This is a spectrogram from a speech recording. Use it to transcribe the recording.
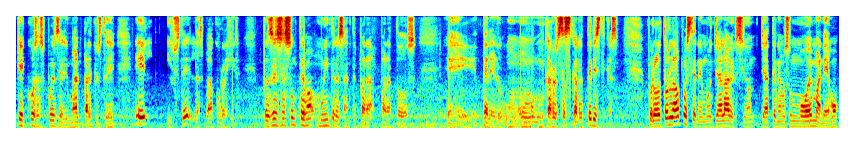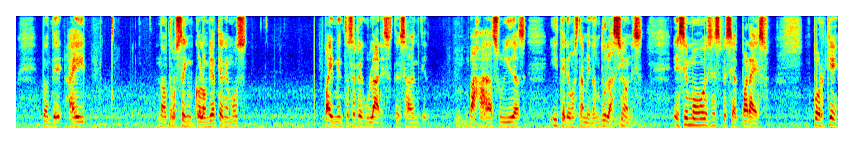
qué cosas pueden salir mal para que usted, él y usted las pueda corregir. Entonces es un tema muy interesante para, para todos eh, tener un, carro de estas características. Por otro lado, pues tenemos ya la versión, ya tenemos un modo de manejo donde hay, nosotros en Colombia tenemos pavimentos irregulares, ustedes saben que bajadas, subidas y tenemos también ondulaciones. Ese modo es especial para eso. ¿Por qué?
